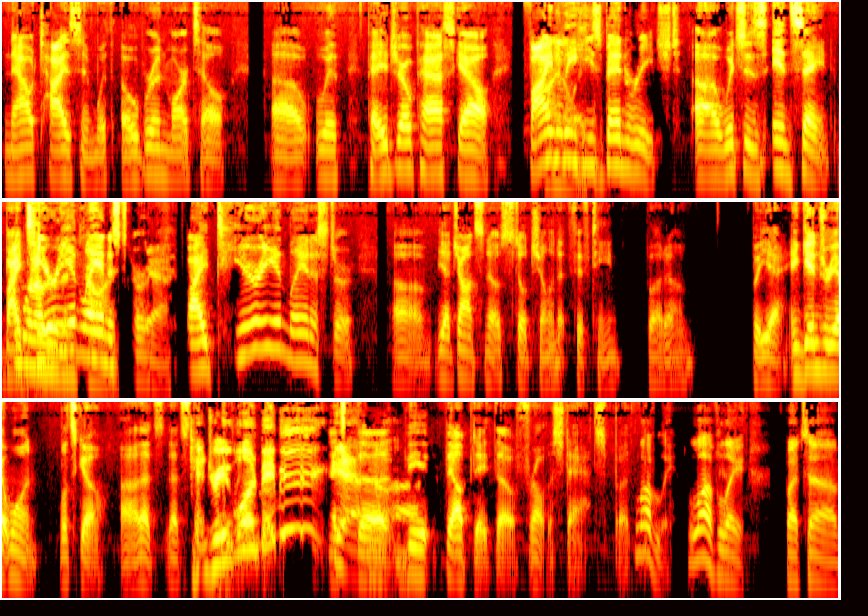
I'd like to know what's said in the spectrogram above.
now ties him with Oberyn Martell, uh, with Pedro Pascal. Finally, Finally. he's been reached, uh, which is insane by Tyrion Lannister. Yeah. By Tyrion Lannister. Um, yeah, Jon Snow's still chilling at fifteen, but um, but yeah, and Gendry at one. Let's go. Uh, that's that's the- Kendry one, baby. That's yeah. the, uh, the the update though for all the stats. But Lovely, lovely. But uh,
